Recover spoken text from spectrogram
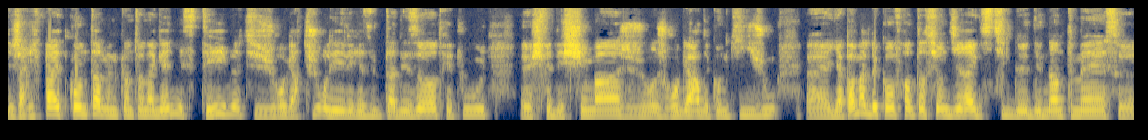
j'arrive pas à être content même quand on a gagné. C'est terrible je regarde toujours les, les, résultats des autres et tout. Euh, je fais des schémas je, je regarde contre qui ils jouent. Euh, il y a pas mal de confrontations directes style des de Nantes Metz euh,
